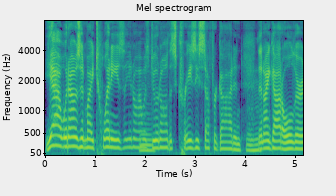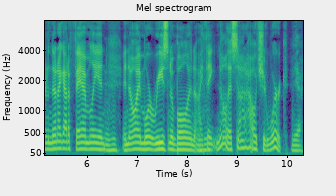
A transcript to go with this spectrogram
Yeah, when I was in my 20s, you know, I was mm-hmm. doing all this crazy stuff for God. And mm-hmm. then I got older, and then I got a family, and, and now I'm more reasonable. And I think, No, that's not how it should work. Yeah.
